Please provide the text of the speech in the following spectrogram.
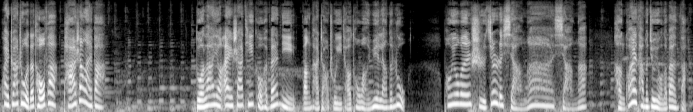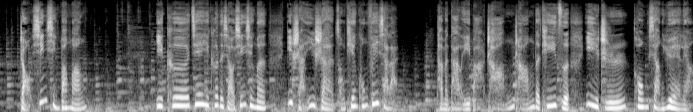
快抓住我的头发，爬上来吧！朵拉要艾莎、Tico 和 Benny 帮她找出一条通往月亮的路。朋友们使劲的想啊想啊，很快他们就有了办法，找星星帮忙。一颗接一颗的小星星们一闪一闪从天空飞下来，他们搭了一把长长的梯子，一直通向月亮。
